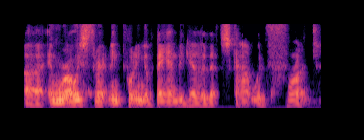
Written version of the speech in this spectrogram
and we're always threatening putting a band together that Scott would front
